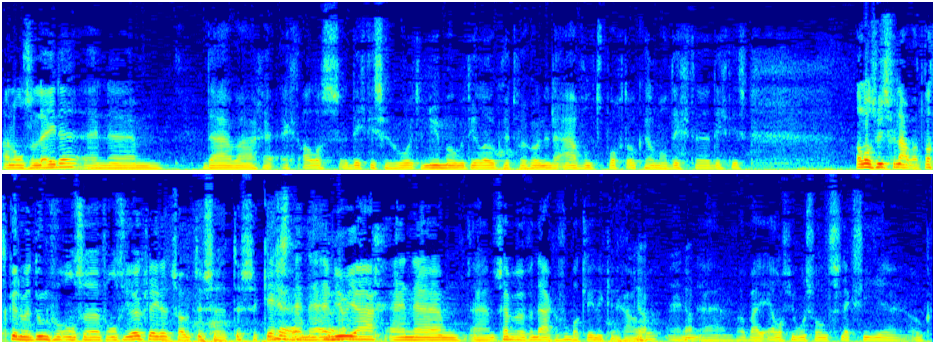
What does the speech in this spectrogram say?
aan onze leden. En daar waar echt alles dicht is gegooid. Nu momenteel ook dat we gewoon in de avondsport ook helemaal dicht, uh, dicht is. Alles zoiets van, nou, wat, wat kunnen we doen voor onze, voor onze jeugdleden, zo tussen, tussen kerst en, uh, en nieuwjaar. En uh, dus hebben we vandaag een voetbalkliniek gehouden. en, waarbij elf jongens van de selectie ook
